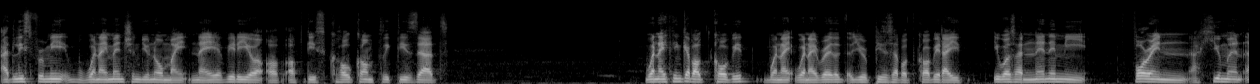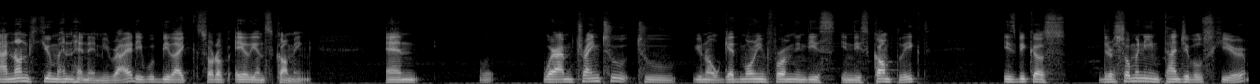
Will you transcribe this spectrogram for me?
at least for me when I mentioned you know my naivety of of this whole conflict is that when I think about COVID, when I when I read your pieces about COVID, I it was an enemy, foreign, a human, a non-human enemy, right? It would be like sort of aliens coming, and where I'm trying to to you know get more informed in this in this conflict is because there's so many intangibles here,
